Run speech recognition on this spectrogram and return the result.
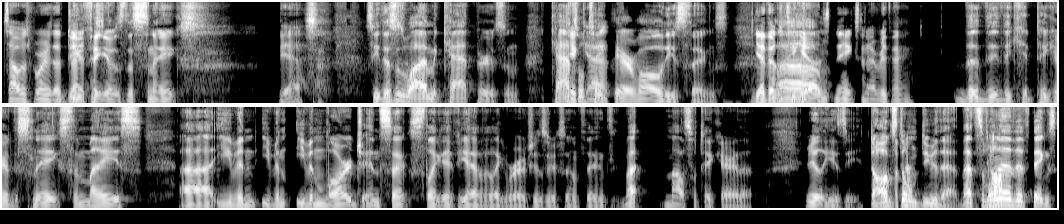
so I was worried that. Do you think it was the snakes? Yes. See, this is why I'm a cat person. Cats Yeah, will cats. take care of all of these things. Yeah, they'll take care of Um, the snakes and everything. The, they they can take care of the snakes, the mice, uh, even even even large insects. Like if you have like roaches or something, but mouse will take care of that. Real easy. Dogs Okay. don't do that. That's Dog- one of the things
